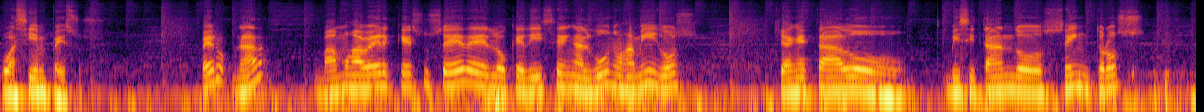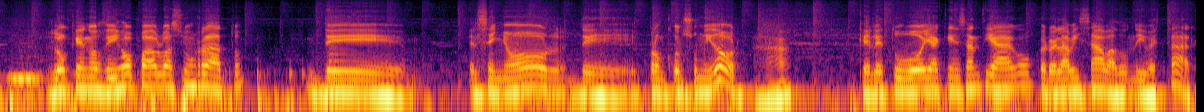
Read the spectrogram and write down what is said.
o a 100 pesos. Pero nada, vamos a ver qué sucede, lo que dicen algunos amigos que han estado visitando centros, lo que nos dijo Pablo hace un rato de el señor de Pronconsumidor, que él estuvo hoy aquí en Santiago, pero él avisaba dónde iba a estar.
